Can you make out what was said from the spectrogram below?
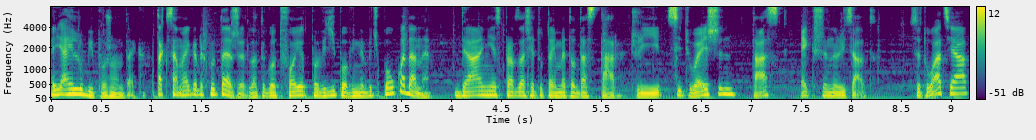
AI lubi porządek, tak samo jak rekruterzy, dlatego Twoje odpowiedzi powinny być poukładane. Idealnie sprawdza się tutaj metoda STAR, czyli Situation, Task, Action, Result. Sytuacja,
